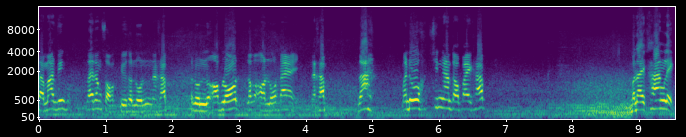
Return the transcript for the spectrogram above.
สามารถวิ่งได้ทั้งสองผิวถนนนะครับถนนออฟโรดแล้วก็ออนโรดได้นะครับนะมาดูชิ้นงานต่อไปครับ บันไดข้างเหล็ก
